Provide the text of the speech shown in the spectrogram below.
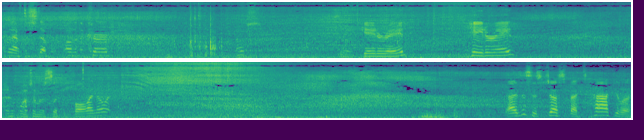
I'm gonna have to step onto the curb. Oops. So Gatorade, Haterade. Watch, I'm gonna slip and fall. I know it. Guys, this is just spectacular.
